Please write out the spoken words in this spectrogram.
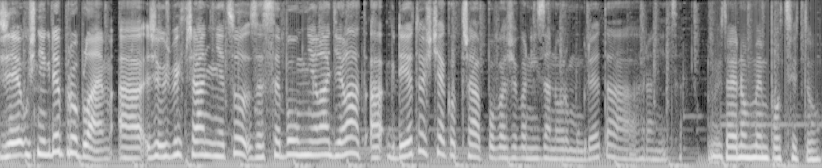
že je už někde problém a že už bych třeba něco ze sebou měla dělat? A kdy je to ještě jako třeba považovaný za normu? Kde je ta hranice? Je to jenom v mém pocitu.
